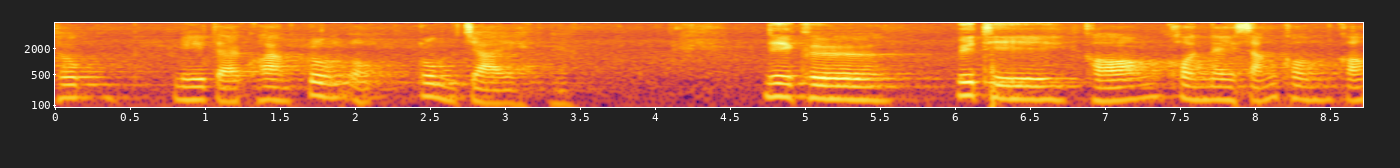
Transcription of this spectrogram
ทุกข์ มีแต่ความกลุ้มอกกลุ้มใจ นี่คือวิธีของคนในสังคมของ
